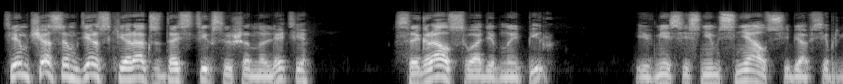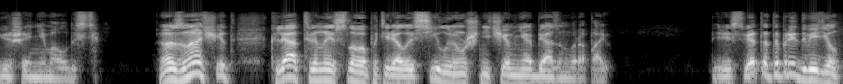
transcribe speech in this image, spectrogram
Тем часом дерзкий Аракс достиг совершеннолетия, сыграл свадебный пир и вместе с ним снял с себя все прегрешения молодости. А значит, клятвенное слово потеряло силу, и он уж ничем не обязан Воропаю. Пересвет это предвидел,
